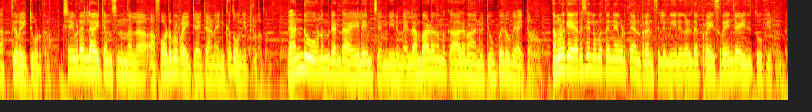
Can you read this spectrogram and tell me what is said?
കത്തി റേറ്റ് കൊടുക്കണം. പക്ഷേ ഇവിടെ എല്ലാ ഐറ്റംസിനും നല്ല അഫോർഡബിൾ റേറ്റ് ആയിട്ടാണ് എനിക്ക് തോന്നിയിട്ടുള്ളത്. രണ്ട് ഊണും രണ്ട് അയലയും ചെമ്മീനും എല്ലാം പാടെ നമുക്ക് ആകെ നാനൂറ്റി മുപ്പത് രൂപയായിട്ടുള്ളൂ നമ്മൾ കയറി ചെല്ലുമ്പോൾ തന്നെ ഇവിടുത്തെ എൻട്രൻസിൽ മീനുകളുടെ പ്രൈസ് റേഞ്ച് എഴുതി തൂക്കിയിട്ടുണ്ട്.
